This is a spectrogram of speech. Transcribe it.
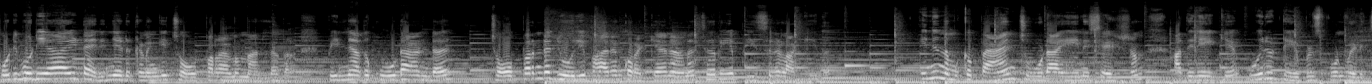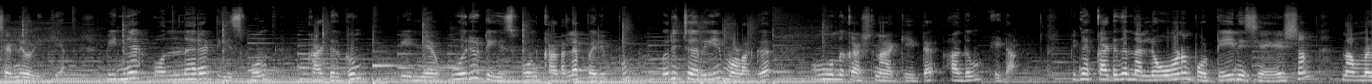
പൊടി പൊടിയായിട്ട് അരിഞ്ഞെടുക്കണമെങ്കിൽ ചോപ്പറാണ് നല്ലത്. പിന്നെ അത് കൂടാണ്ട് ചോപ്പറിന്റെ ജോലി ഭാരം കുറയ്ക്കാനാണ് ചെറിയ പീസുകളാക്കിയത്. ഇനി നമുക്ക് പാൻ ചൂടായതിന് ശേഷം അതിലേക്ക് ഒരു ടേബിൾ സ്പൂൺ വെളിച്ചെണ്ണ ഒഴിക്കുക. പിന്നെ ഒന്നര ടീസ്പൂൺ കടുകും പിന്നെ ഒരു ടീസ്പൂൺ കടലപ്പരിപ്പും ഒരു ചെറിയ മുളക് മൂന്ന് കഷ്ണാക്കിയിട്ട് അതും ഇടാം. പിന്നെ കടുക് നല്ലോണം പൊട്ടിയതിന് ശേഷം നമ്മൾ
